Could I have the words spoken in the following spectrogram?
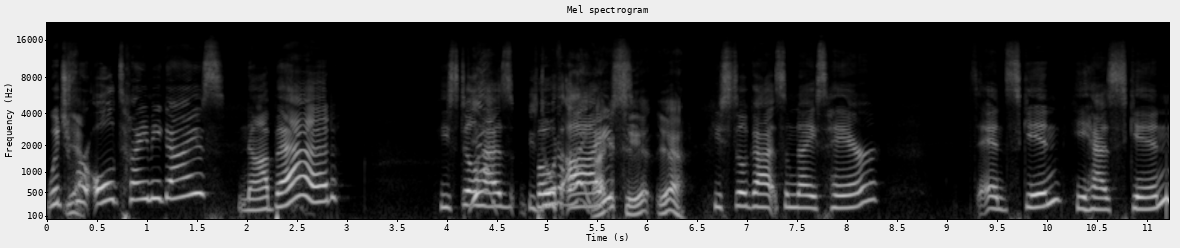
which Yeah. for old timey guys, not bad. He still Yeah, has he's both doing it right. I can see it. Yeah. He's still got some nice hair and skin. He has skin.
